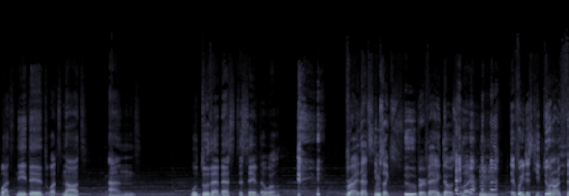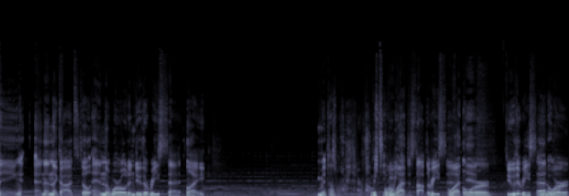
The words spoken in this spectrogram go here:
what's needed, what's not, and we'll do their best to save the world. Right, that seems like super vague though. So like, Mhm. if we just keep doing our thing and then the gods still end the world and do the reset, like it doesn't really matter. what We, Well, we what- have to stop the reset, what if- or do the reset, or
